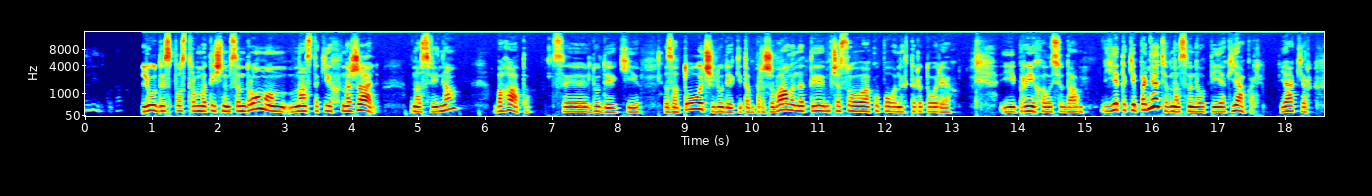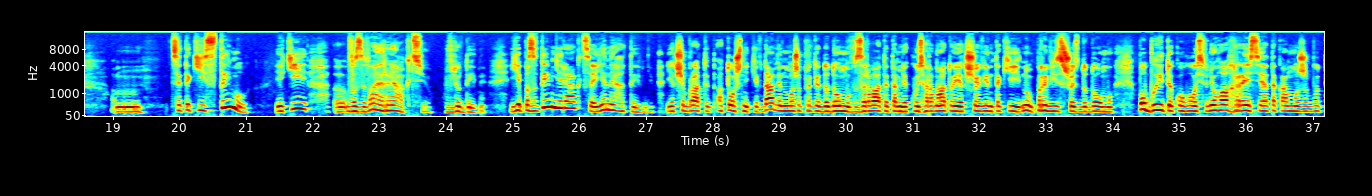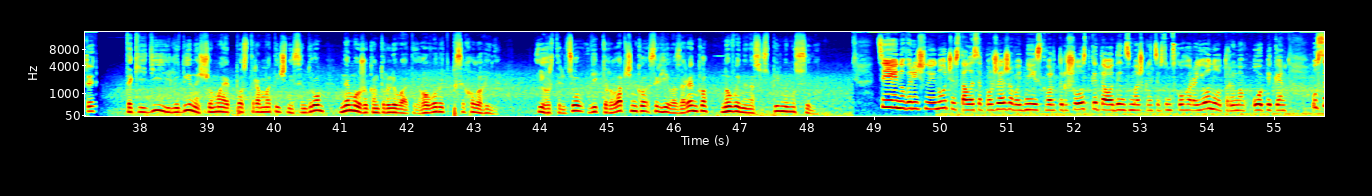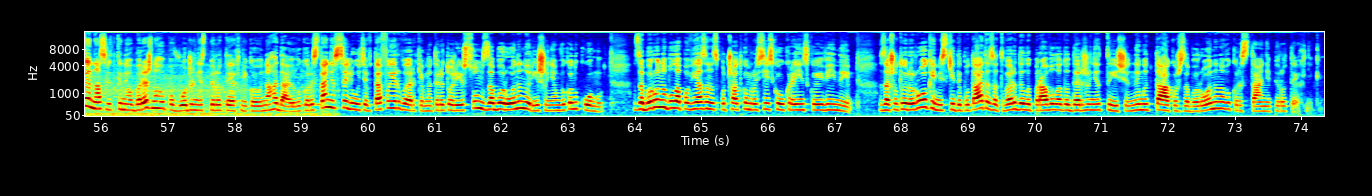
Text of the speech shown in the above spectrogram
Люди з посттравматичним синдромом, в нас таких, на жаль, в нас війна багато. Це люди, які з чи люди, які там проживали на тимчасово окупованих територіях і приїхали сюди. Є таке поняття в нас в НЛП, як якар. Якір це такий стимул, який е, визиває реакцію в людини. Є позитивні реакції, є негативні. Якщо брати атошників, да, він може прийти додому, взорвати там якусь гранату, якщо він такий, ну, привіз щось додому, побити когось, в нього агресія така може бути. Такі дії людина, що має посттравматичний синдром, не може контролювати, говорить психологиня. Ігор Стрільцов, Віктор Лапченко, Сергій Лазаренко. Новини на Суспільному. Суми. Цієї новорічної ночі сталася пожежа в одній із квартир шостки, та один з мешканців Сумського району отримав опіки. Усе наслідки необережного поводження з піротехнікою. Нагадаю, використання салютів та феєрверків на території Сум заборонено рішенням виконкому. Заборона була пов'язана з початком російсько-української війни. За чотири роки міські депутати затвердили правила додержання тиші. Ними також заборонено використання піротехніки.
